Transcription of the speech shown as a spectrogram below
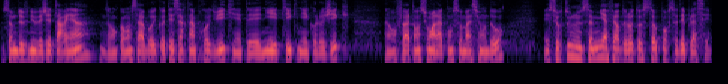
Nous sommes devenus végétariens, nous avons commencé à boycotter certains produits qui n'étaient ni éthiques ni écologiques, nous avons fait attention à la consommation d'eau, et surtout, nous nous sommes mis à faire de l'autostop pour se déplacer.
